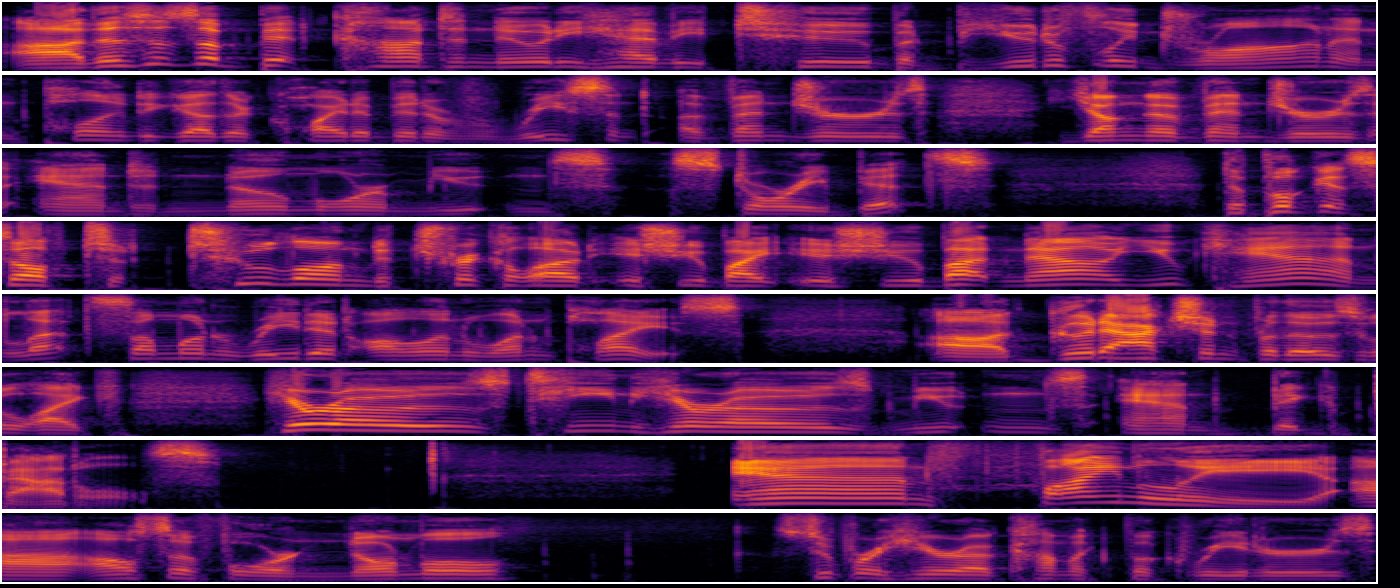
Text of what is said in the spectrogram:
Uh, this is a bit continuity heavy too, but beautifully drawn and pulling together quite a bit of recent Avengers, Young Avengers, and No More Mutants story bits. The book itself took too long to trickle out issue by issue, but now you can let someone read it all in one place. Uh, good action for those who like heroes, teen heroes, mutants, and big battles. And finally, uh, also for normal superhero comic book readers,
